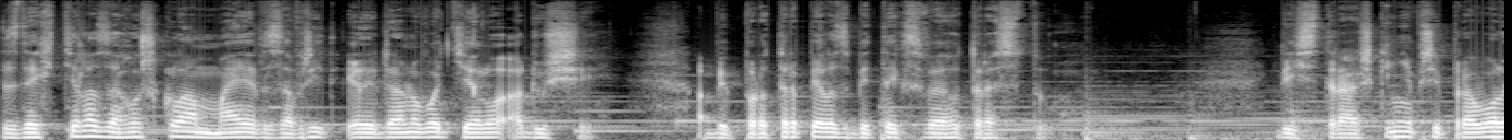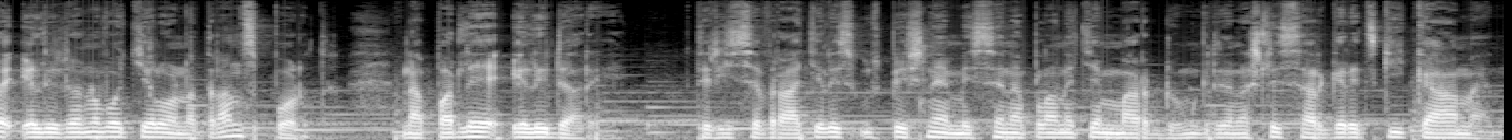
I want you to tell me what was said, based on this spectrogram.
Zde chtěla zahořklá Majev zavřít Ilidanovo tělo a duši, aby protrpěl zbytek svého trestu. Když strážkyně připravovali Ilidanovo tělo na transport, napadli je Ilidary, kteří se vrátili z úspěšné mise na planetě Mardum, kde našli sargerický kámen.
